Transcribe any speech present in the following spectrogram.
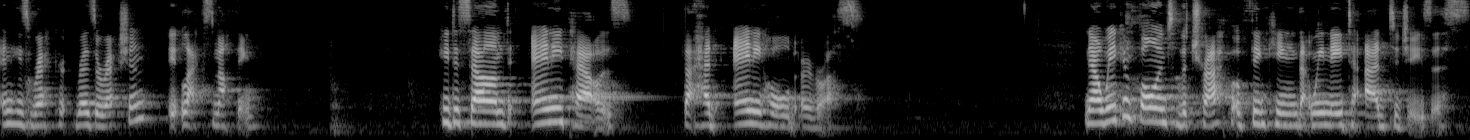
and his rec- resurrection, it lacks nothing. He disarmed any powers that had any hold over us. Now, we can fall into the trap of thinking that we need to add to Jesus,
